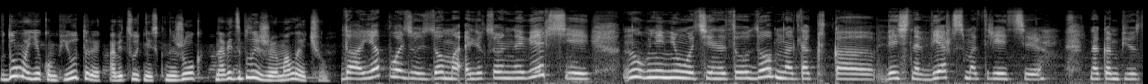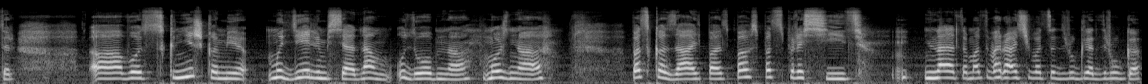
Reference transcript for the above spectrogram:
Вдома є комп'ютери, а відсутність книжок навіть зближує малечу. Да, я пользуюсь дома электронной версией. Ну, мне не очень это удобно, так как вечно вверх смотреть э, на компьютер. А вот с книжками мы делимся, нам удобно. Можно подсказать, под, под- подспросить. Не надо там отворачиваться друг от друга.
